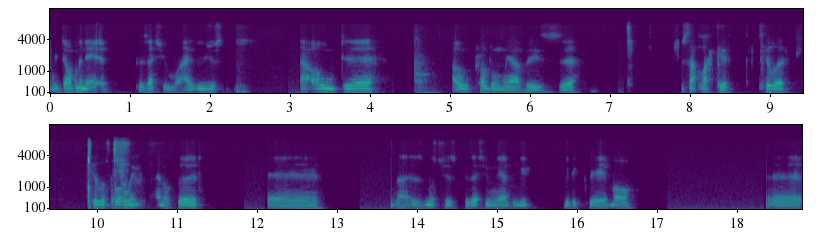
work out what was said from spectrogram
we dominated possession wise. We just, that old, uh, old problem we have is uh, just that lack of killer, killer ball in the final third. Uh, that as much as possession we had, we, we did create more. Uh,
